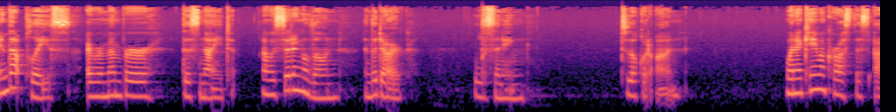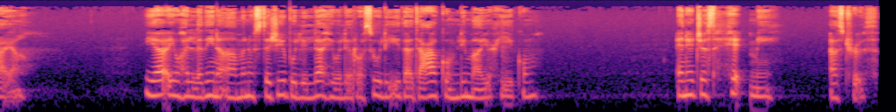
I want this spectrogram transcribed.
In that place, I remember this night I was sitting alone in the dark, listening to the Quran, when I came across this ayah. يا أيها الذين آمنوا استجيبوا لله وللرسول إذا دعاكم لما يحييكم And it just hit me as truth.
